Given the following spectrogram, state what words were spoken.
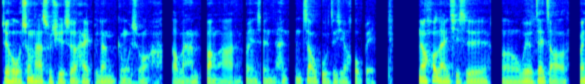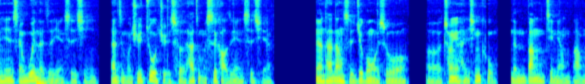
最后我送他出去的时候，他也不断跟我说：“老板很棒啊，关生很很照顾这些后辈。”那后来其实呃，我有在找关先生问了这件事情，他怎么去做决策，他怎么思考这件事情。那他当时就跟我说：“呃，创业很辛苦，能帮尽量帮，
